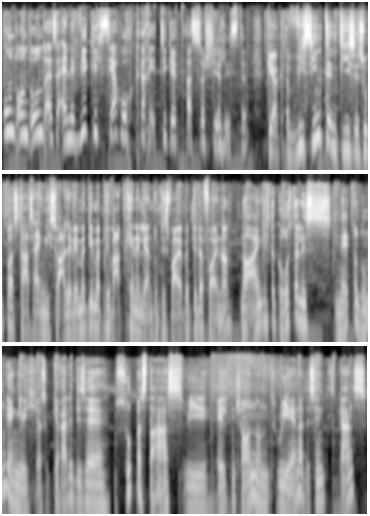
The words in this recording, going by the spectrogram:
und, und, und. Also eine wirklich sehr hochkarätige Passagierliste. Georg, wie sind denn diese Superstars eigentlich so alle, wenn man die mal privat kennenlernt? Und das war ja bei dir der Fall, ne? Na, eigentlich der Großteil ist nett und umgänglich. Also gerade diese Superstars wie Elton John und Rihanna, die sind ganz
